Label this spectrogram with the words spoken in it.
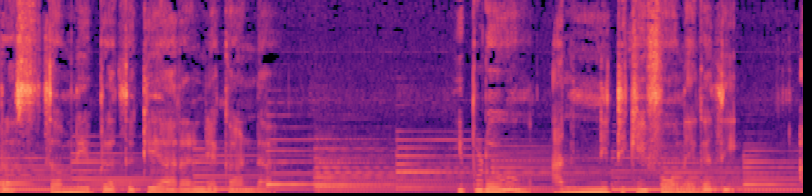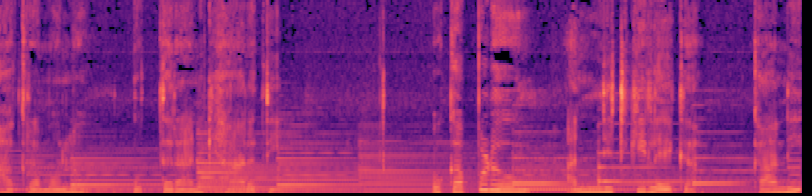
ప్రస్తుతం నీ బ్రతుకే అరణ్యకాండ. ఇప్పుడు అన్నిటికీ ఫోనే గతి. ఆ క్రమంలో ఉత్తరానికి హారతి. ఒకప్పుడు అన్నిటికీ లేక కానీ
